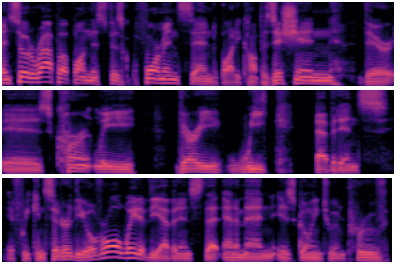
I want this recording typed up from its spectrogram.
And so, to wrap up on this physical performance and body composition, there is currently very weak evidence, if we consider the overall weight of the evidence that NMN is going to improve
